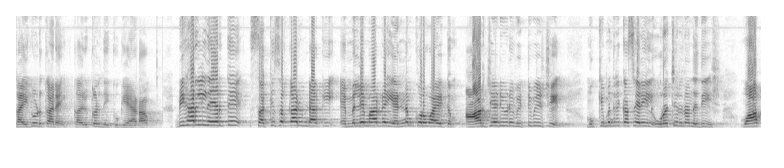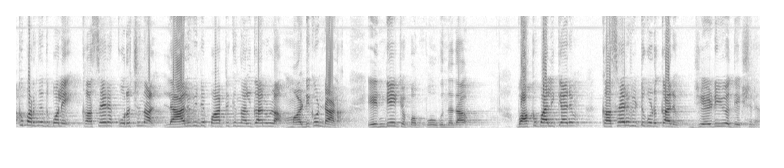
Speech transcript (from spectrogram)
കൈകൊടുക്കാനായി കരുക്കൾ നീക്കുകയാണ്. ബീഹാറിൽ നേരത്തെ സഖ്യ സർക്കാർ ഉണ്ടാക്കി എം എൽ എമാരുടെ എണ്ണം കുറവായിട്ടും ആർ ജെ ഡിയുടെ വിട്ടുവീഴ്ചയിൽ മുഖ്യമന്ത്രി കസേരയിൽ ഉറച്ചിരുന്ന നിതീഷ് വാക്കു പറഞ്ഞതുപോലെ കസേര കുറച്ചുനാൾ ലാലുവിന്റെ പാർട്ടിക്ക് നൽകാനുള്ള മടികൊണ്ടാണ് എൻ ഡി എക്കൊപ്പം പോകുന്നത്. വാക്കു പാലിക്കാനും കസേര വിട്ടുകൊടുക്കാനും ജെ ഡി യു അധ്യക്ഷന്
